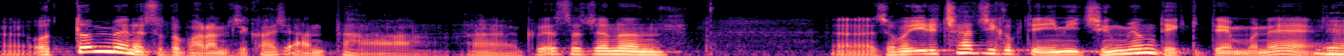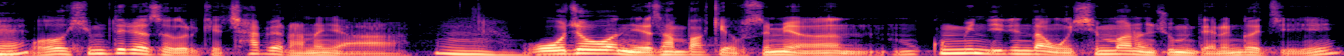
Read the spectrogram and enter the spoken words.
어, 어떤 면에서도 바람직하지 않다. 아, 그래서 저는 어, 저번 1차 지급 때 이미 증명됐기 때문에 예. 뭐 힘들여서 그렇게 차별하느냐. 음. 5조 원 예산밖에 없으면 국민 1인당 50만 원 주면 되는 거지.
